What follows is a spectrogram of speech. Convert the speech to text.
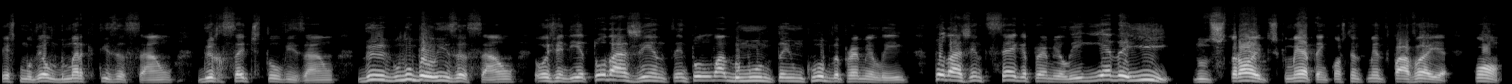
este modelo de marketização, de receitas de televisão, de globalização. Hoje em dia, toda a gente, em todo o lado do mundo, tem um clube da Premier League, toda a gente segue a Premier League e é daí dos esteroides que metem constantemente para a veia com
